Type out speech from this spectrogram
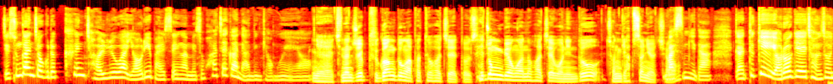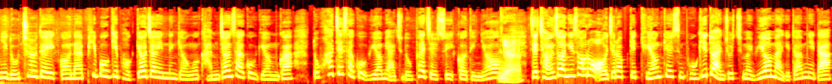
이제 순간적으로 큰 전류와 열이 발생하면서 화재가 나는 경우예요. 예, 지난주에 불광동 아파트 화재 또 세종병원 화재 원인도 전기 합선이었죠. 맞습니다. 그러니까 특히 여러 개의 전선이 노출돼 있거나 피복이 벗겨져 있는 경우 감전 사고 위험과 또 화재 사고 위험이 아주 높아질 수 있거든요. 예. 이제 전선이 서로 어지럽게 뒤엉켜 있으면 보기도 안 좋지만 위험하기도 합니다.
